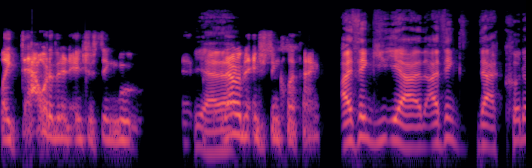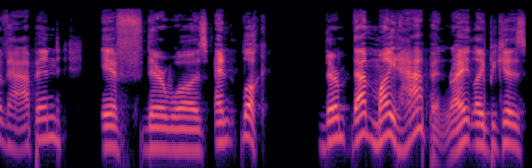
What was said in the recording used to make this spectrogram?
Like that would have been an interesting move. Yeah, that, that would be an interesting cliffhanger. I think yeah, I think that could have happened if there was and look, there that might happen, right? Like because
